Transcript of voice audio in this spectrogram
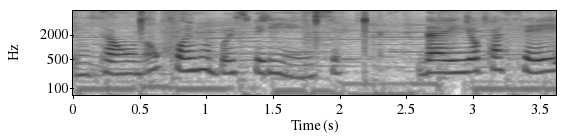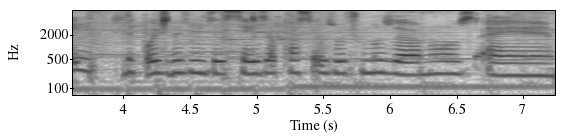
Então não foi uma boa experiência. Daí eu passei, depois de 2016, eu passei os últimos anos é,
